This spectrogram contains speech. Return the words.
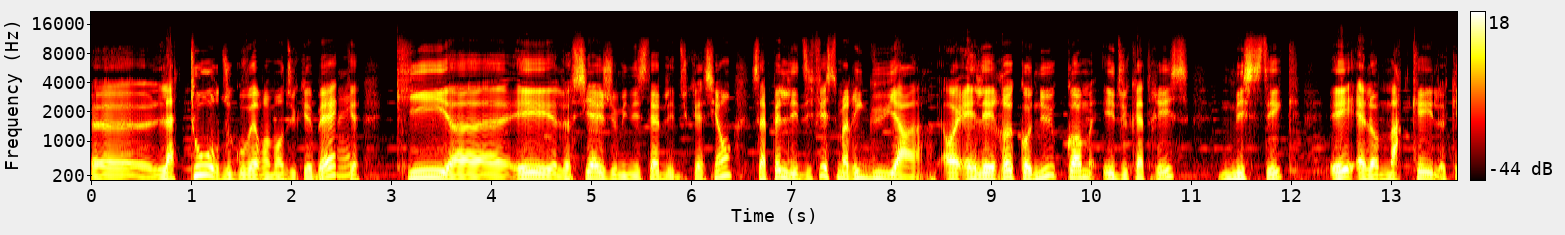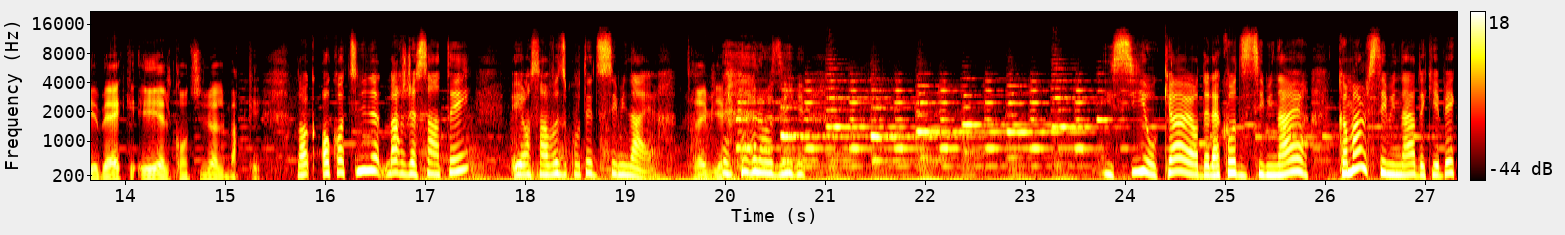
euh, la tour du gouvernement du Québec, qui euh, est le siège du ministère de l'Éducation, s'appelle l'édifice Marie Guyard. Elle est reconnue comme éducatrice mystique et elle a marqué le Québec et elle continue à le marquer. Donc, on continue notre marche de santé et on s'en va du côté du séminaire. Très bien. Allons-y. Ici, au cœur de la cour du séminaire, comment le séminaire de Québec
